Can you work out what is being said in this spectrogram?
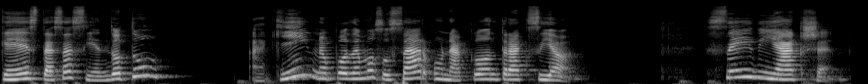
¿Qué estás haciendo tú? Aquí no podemos usar una contracción. Say the action.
